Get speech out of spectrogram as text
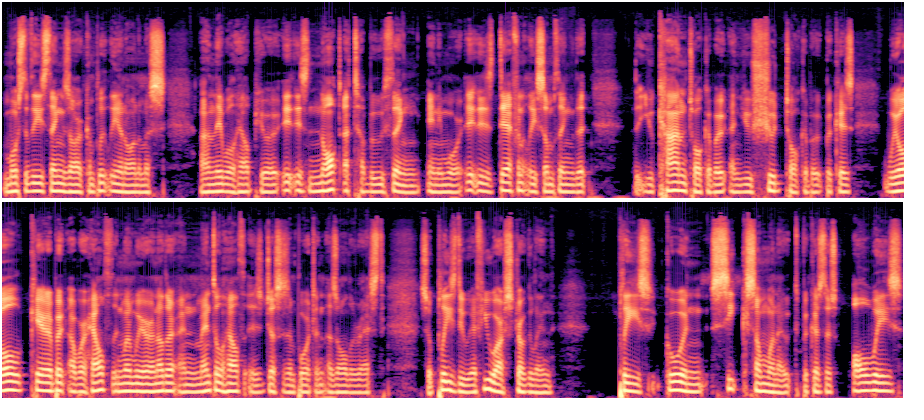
Most of these things are completely anonymous and they will help you. It is not a taboo thing anymore. It is definitely something that that you can talk about and you should talk about because we all care about our health in one way or another and mental health is just as important as all the rest. So please do if you are struggling please go and seek someone out because there's always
